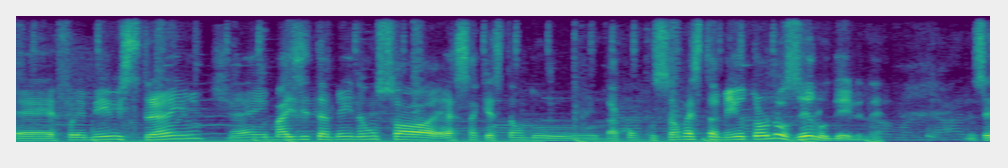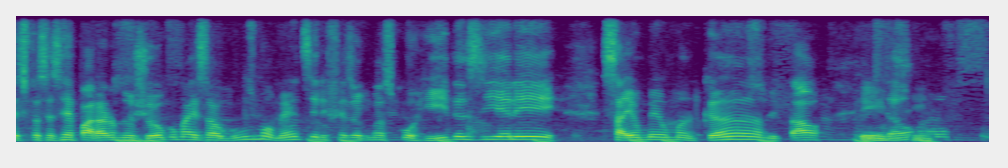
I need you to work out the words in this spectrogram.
É, foi meio estranho, né? Mas e também não só essa questão do, da concussão, mas também o tornozelo dele, né? Não sei se vocês repararam no jogo, mas em alguns momentos ele fez algumas corridas e ele saiu meio mancando e tal. Sim, então, sim.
